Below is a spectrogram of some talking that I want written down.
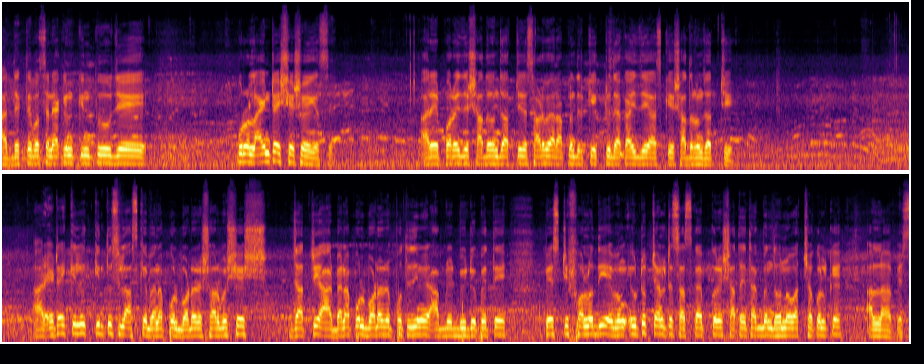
আর দেখতে পাচ্ছেন এখন কিন্তু যে পুরো লাইনটাই শেষ হয়ে গেছে। আর এরপরে যে সাধারণ যাত্রীরা ছাড়বে, আর আপনাদেরকে একটু দেখাই যে আজকে সাধারণ যাত্রী। আর এটাই কিন্তু ছিল আজকে বেনাপোল বর্ডারের সর্বশেষ যাত্রী। আর বেনাপোল বর্ডারের প্রতিদিনের আপডেট ভিডিও পেতে পেজটি ফলো দিয়ে এবং ইউটিউব চ্যানেলটি সাবস্ক্রাইব করে সাথেই থাকবেন। ধন্যবাদ সকলকে। আল্লাহ হাফেজ।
